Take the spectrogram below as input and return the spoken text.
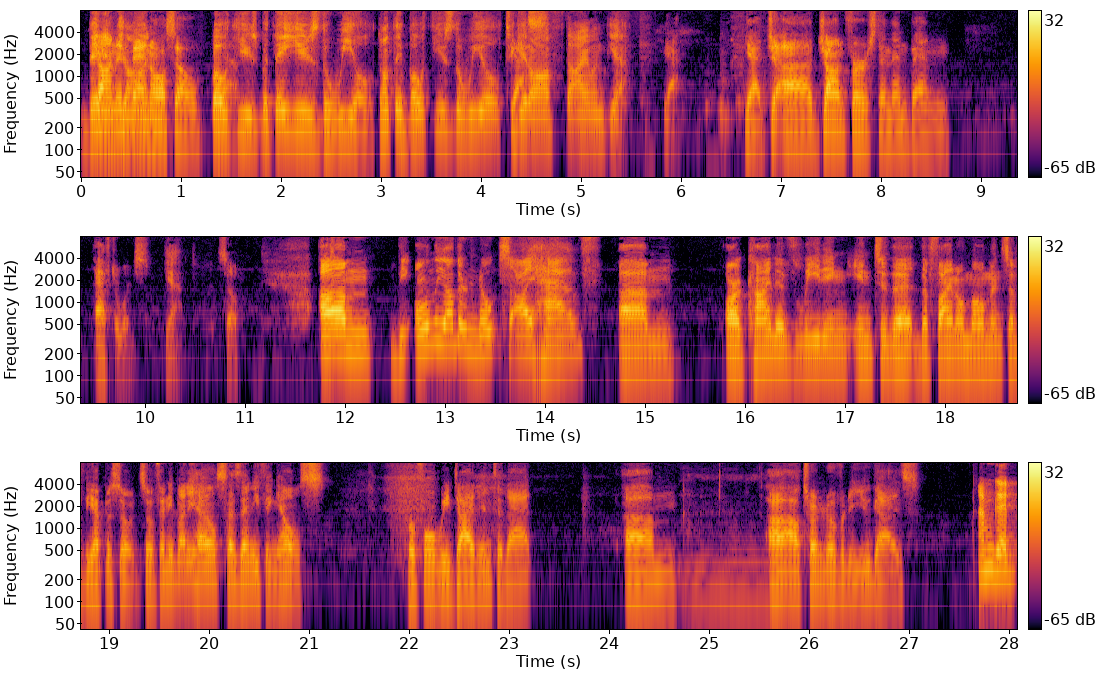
Ben John and and John Ben also both yeah. use, but they use the wheel, don't they? Both use the wheel to Yes. get off the island. Yeah, yeah, J- uh, John first and then Ben afterwards. Yeah. So, um, the only other notes I have um, are kind of leading into the the final moments of the episode. So, if anybody else has anything else before we dive into that, um, I- I'll turn it over to you guys. I'm good.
